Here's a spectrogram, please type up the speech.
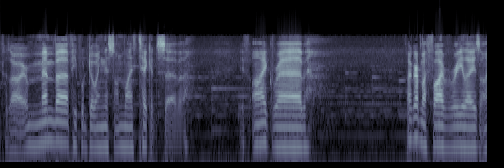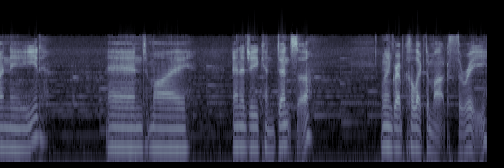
because I remember people doing this on my Tekkit server. If I grab if I grab my five relays I need and my energy condenser and then grab collector mark 3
